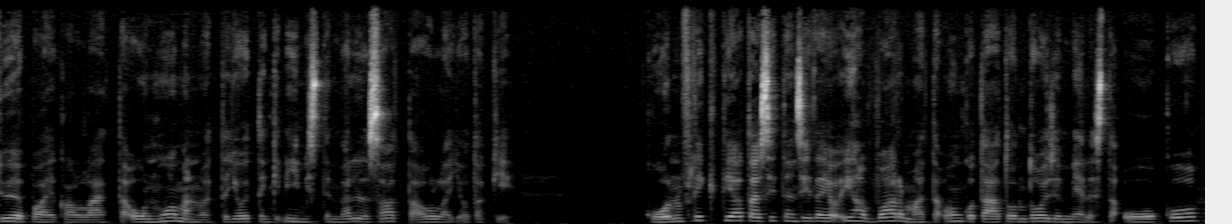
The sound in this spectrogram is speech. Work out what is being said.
työpaikalla, että oon huomannut, että joidenkin ihmisten välillä saattaa olla jotakin konfliktia, tai sitten siitä ei ole ihan varma, että onko tämä ton toisen mielestä ok,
